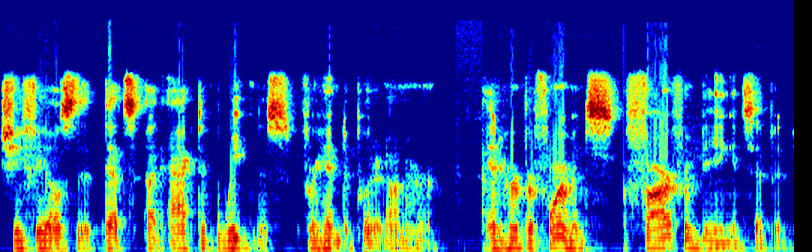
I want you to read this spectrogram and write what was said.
She feels that that's an act of weakness for him to put it on her. And her performance, far from being insipid,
